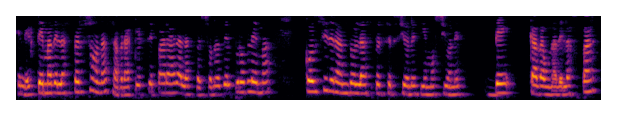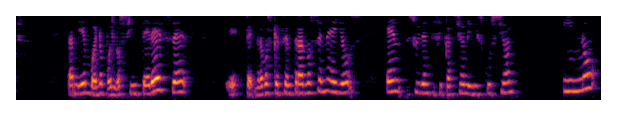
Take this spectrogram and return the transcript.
en el tema de las personas habrá que separar a las personas del problema considerando las percepciones y emociones de cada una de las partes. También, bueno, pues los intereses, eh, tendremos que centrarnos en ellos, en su identificación y discusión y no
